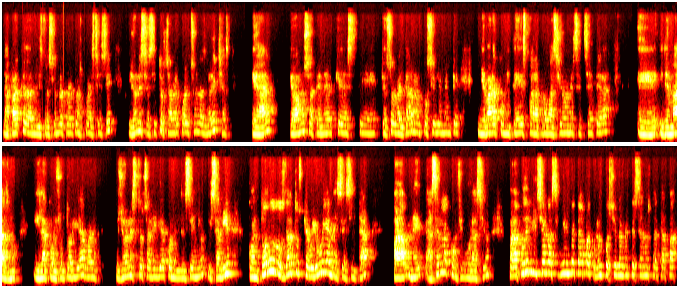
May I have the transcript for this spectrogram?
La parte de administración del proyecto nos puede decir, sí, yo necesito saber cuáles son las brechas que hay que vamos a tener que, este, que solventar muy posiblemente, llevar a comités para aprobaciones, etcétera, eh, y demás, ¿no? Y la consultoría, bueno, pues yo necesito salir ya con el diseño y salir con todos los datos que yo voy a necesitar para hacer la configuración, para poder iniciar la siguiente etapa, que muy posiblemente sea nuestra etapa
